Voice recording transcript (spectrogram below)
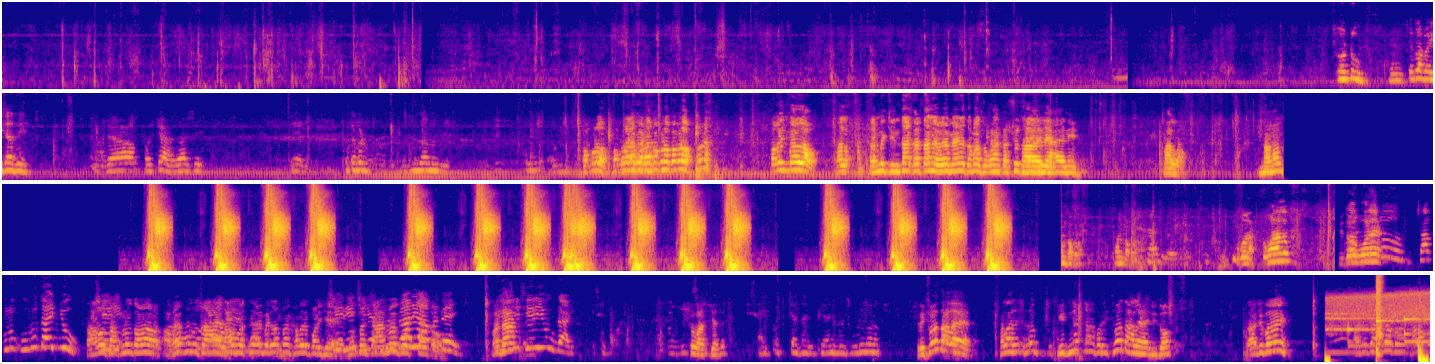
છોટું કેટલા પૈસા છે? મારે પચાસ હજાર છે. ફટાફટ પકડો પકડો પકડો પકડો. પકડી બાર લાવો. તમે ચિંતા કરતા ને હવે મેં તમારા છોકરાને કશું થાય નહીં. બાર લાવો. સામાન પકડો ફોન પકડો ઊભો થા ઊભો થા તું સીધો રહે સપનું પૂરું થઈ ગયું તારું સપનું તો હવે પૂરું થાય લાલ બત્તી વાળી બેઠા તને ખબર પડશે હું તને ચારનો ગોતતો હતો બંધા શું વાત કહે છે સાહેબ પચાસ હજાર રૂપિયાની મને છોડી મળો રિશ્વત આલે સાલા કિડનેપ ના પર રિશ્વત આલે હે દીધો રાજુભાઈ આજુ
